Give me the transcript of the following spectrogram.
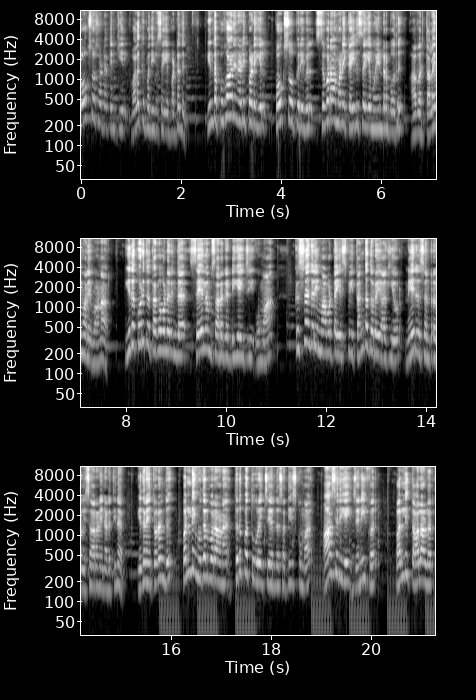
போக்சோ சட்டத்தின் கீழ் வழக்கு பதிவு செய்யப்பட்டது. இந்த புகாரின் அடிப்படையில் போக்சோ பிரிவில் சிவராமனை கைது செய்ய முயன்றபோது அவர் தலைமறைவானார். இது குறித்த தகவல் அறிந்த சேலம் சரக டிஐஜி உமா கிருஷ்ணகிரி மாவட்ட எஸ்பி தங்கதுரை ஆகியோர் நேரில் சென்று விசாரணை நடத்தினர். இதனைத் தொடர்ந்து பள்ளி முதல்வரான திருப்பத்தூரைச் சேர்ந்த சதீஷ்குமார் ஆசிரியை ஜெனிஃபர் பள்ளி தாளாளர்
